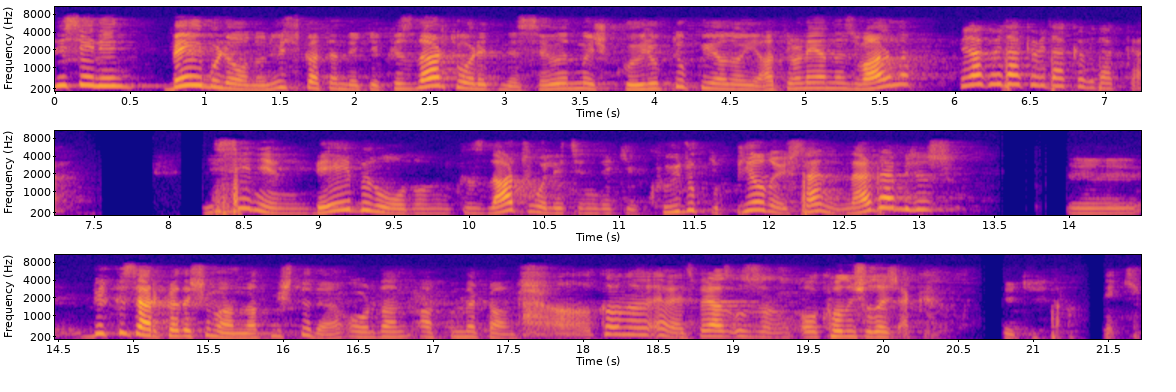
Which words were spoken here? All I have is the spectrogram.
lisenin Bey bloğunun üst katındaki kızlar tuvaletine sığınmış kuyruklu piyanoyu hatırlayanınız var mı? Bir dakika, bir dakika, bir dakika, bir dakika. Lisenin Babylon'un kızlar tuvaletindeki kuyruklu piyanoyu sen nereden biliyorsun? Ee, bir kız arkadaşım anlatmıştı da oradan aklımda kalmış. O konu evet biraz uzun. O konuşulacak. Peki. Peki.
